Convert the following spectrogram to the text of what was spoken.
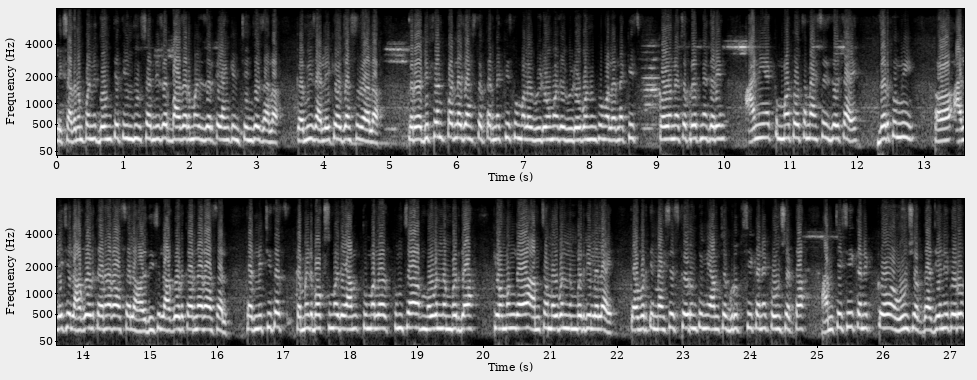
एक साधारणपणे दोन ते तीन दिवसांनी जर बाजारामध्ये जर काही आणखी चेंजेस झाला कमी झाले किंवा जास्त झाला तर डिफरंट पडला जास्त तर नक्कीच तुम्हाला व्हिडिओमध्ये व्हिडिओ बनवून तुम्हाला नक्कीच कळवण्याचा प्रयत्न करेन. आणि एक महत्त्वाचा मेसेज द्यायचा आहे जर तुम्ही आल्याची लागवड करणार असाल हळदीची लागवड करणार असाल तर निश्चितच कमेंट बॉक्समध्ये आम तुम्हाला तुमचा मोबाईल नंबर द्या किंवा मग आमचा मोबाईल नंबर दिलेला आहे. त्यावरती मेसेज करून तुम्ही आमच्या ग्रुपशी कनेक्ट होऊ शकता. आमच्याशी कनेक्ट होऊ शकता. जेणेकरून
